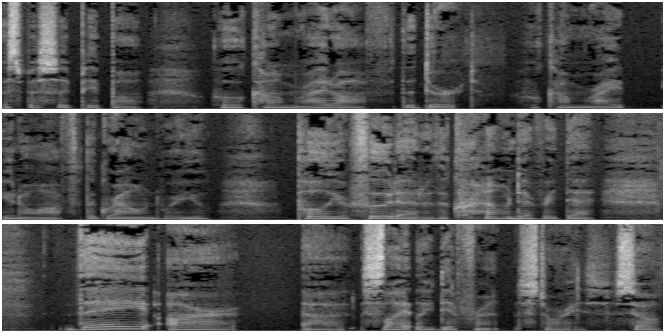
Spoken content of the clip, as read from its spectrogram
especially people who come right off the dirt, who come right, you know, off the ground where you pull your food out of the ground every day, they are uh, slightly different stories. So,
